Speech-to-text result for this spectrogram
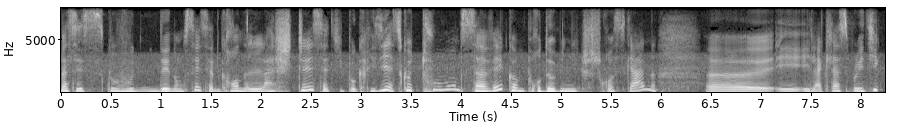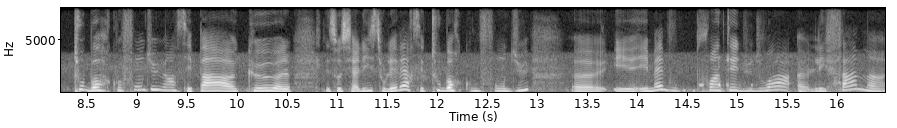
Bah, c'est ce que vous dénoncez, cette grande lâcheté, cette hypocrisie. Est-ce que tout le monde savait, comme pour Dominique Strauss-Kahn euh, et, la classe politique, tout bord confondu hein. C'est pas que euh, les socialistes ou les verts, c'est tout bord confondu. Euh, et, même vous pointez du doigt les femmes.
